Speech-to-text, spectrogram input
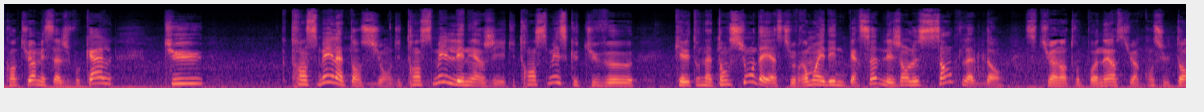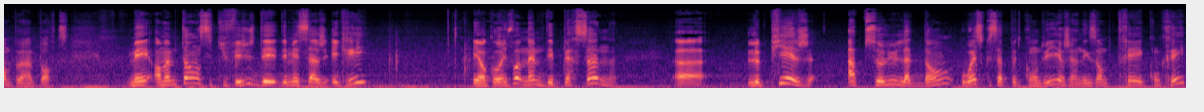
quand tu as un message vocal, tu transmets l'intention, tu transmets l'énergie, tu transmets ce que tu veux. Quelle est ton intention d'ailleurs Si tu veux vraiment aider une personne, les gens le sentent là-dedans. Si tu es un entrepreneur, si tu es un consultant, peu importe. Mais en même temps, si tu fais juste des, messages écrits, et encore une fois, même des personnes, euh, le piège absolu là-dedans, où est-ce que ça peut te conduire? J'ai un exemple très concret.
